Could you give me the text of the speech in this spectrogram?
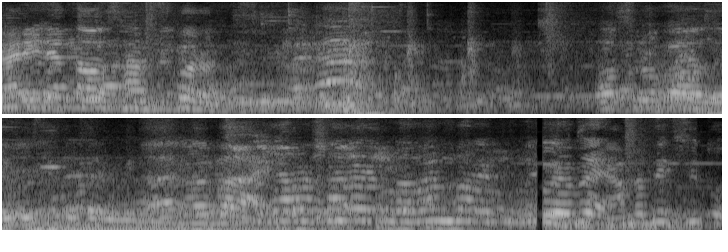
গাড়ি সার্চ করো। আমরা দেখছি তো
